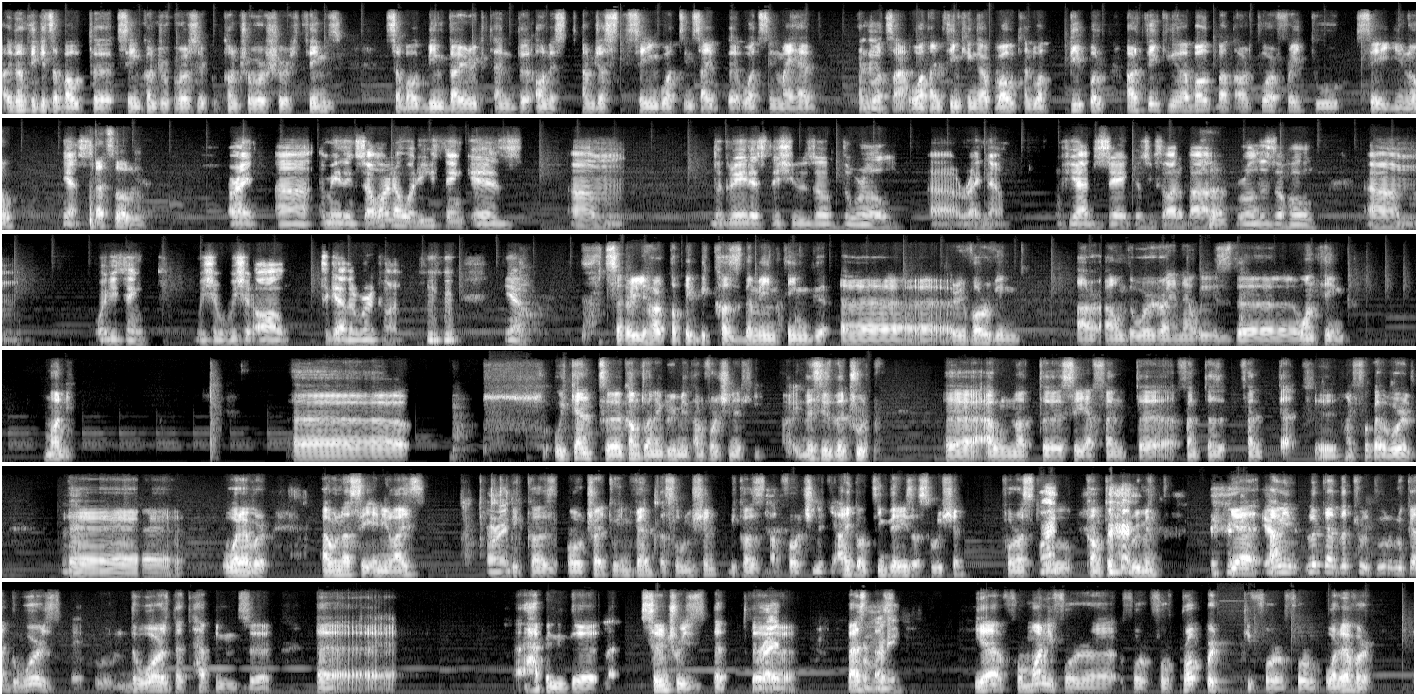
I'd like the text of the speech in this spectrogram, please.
I don't think it's about uh, saying controversial controversial things. It's about being direct and uh, honest. I'm just saying what's inside, uh, what's in my head, and Mhm. what's uh, what I'm thinking about, and what people are thinking about but are too afraid to say. You know, yes. that's all. All right. Uh, amazing. So I want to know what do you think is um, the greatest issues of the world uh, right now? If you had to say it, because you thought about the world as a whole, um, what do you think we should we should all together work on? yeah. It's a really hard topic because the main thing uh, revolving around the world right now is the one thing money. Uh, we can't uh, come to an agreement unfortunately. This is the truth. Uh, I will not uh, say a fant, uh, fant, uh, I forgot the word. Uh, whatever. I will not say any lies right. because or try to invent a solution because unfortunately I don't think there is a solution for us to come to agreement. Yeah, Yeah. I mean, look at the truth. Look at the wars, uh, the wars that happens uh, uh, happen in the centuries that uh, Right. passed For us money. yeah for money for uh, for for property for for whatever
